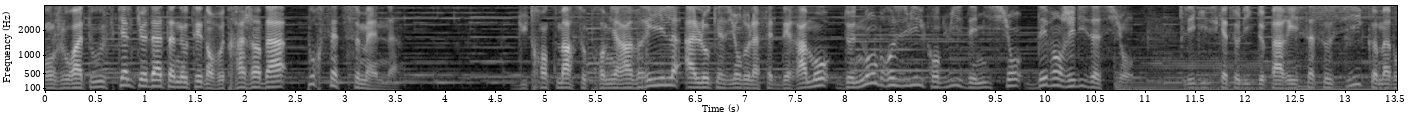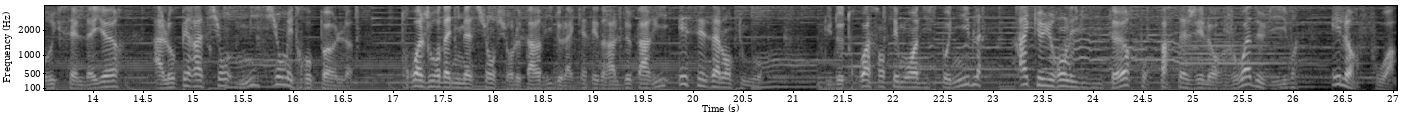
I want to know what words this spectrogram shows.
Bonjour à tous, quelques dates à noter dans votre agenda pour cette semaine. Du 30 mars au 1er avril, à l'occasion de la fête des rameaux, de nombreuses villes conduisent des missions d'évangélisation. L'Église catholique de Paris s'associe, comme à Bruxelles d'ailleurs, à l'opération Mission Métropole. Trois jours d'animation sur le parvis de la cathédrale de Paris et ses alentours. Plus de 300 témoins disponibles accueilleront les visiteurs pour partager leur joie de vivre et leur foi.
